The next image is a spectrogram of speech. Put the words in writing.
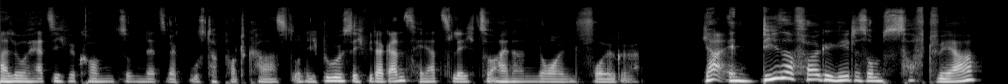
Hallo, herzlich willkommen zum Netzwerk Booster Podcast und ich begrüße dich wieder ganz herzlich zu einer neuen Folge. Ja, in dieser Folge geht es um Software,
